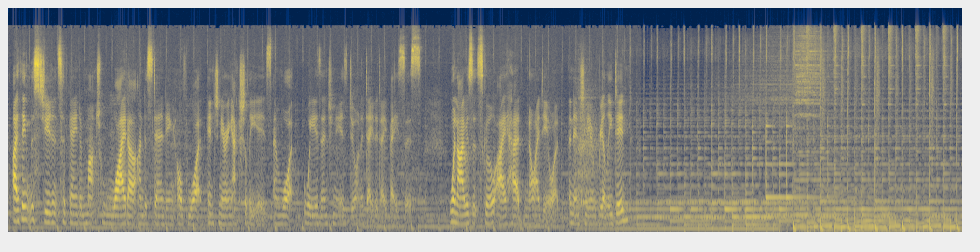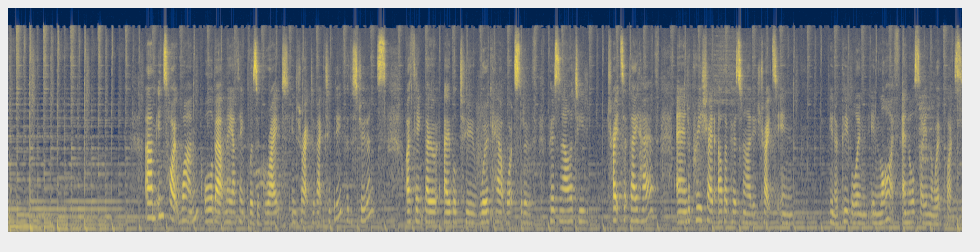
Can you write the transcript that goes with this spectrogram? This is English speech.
I think the students have gained a much wider understanding of what engineering actually is and what we as engineers do on a day-to-day -day basis. When I was at school, I had no idea what an engineer really did. Um, Insight One, All About Me, I think was a great interactive activity for the students. I think they were able to work out what sort of personality traits that they have and appreciate other personality traits in you know, people in, in life and also in the workplace.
